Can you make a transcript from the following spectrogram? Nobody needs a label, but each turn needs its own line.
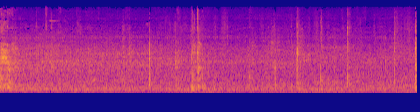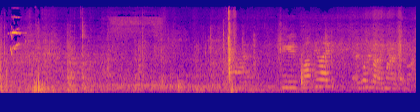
She called me like, I told you about like one of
